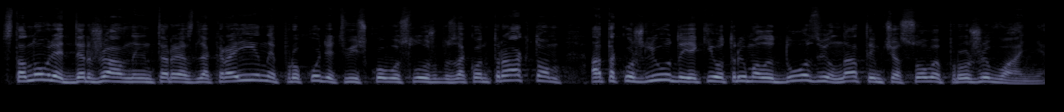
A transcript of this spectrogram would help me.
становлять державний інтерес для країни, проходять військову службу за контрактом, а також люди, які отримали дозвіл на тимчасове проживання.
